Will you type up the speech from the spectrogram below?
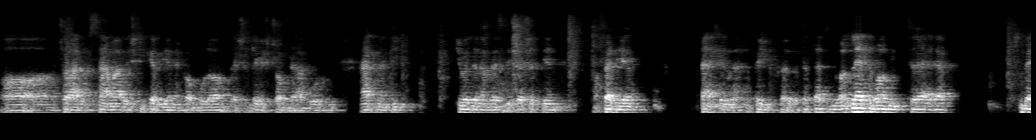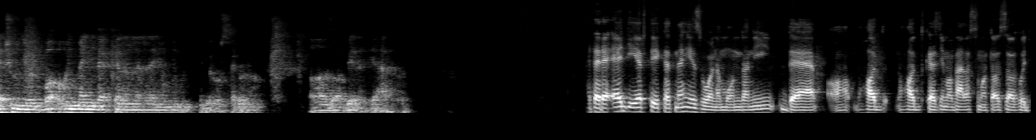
a családok számára, és kikerüljenek abból az esetleges csapdából, hogy átmenti jövedelemvesztés esetén a fedél elkerülhet a fejük felől. Tehát lehet valamit erre becsülni, hogy, hogy mennyivel kellene lenyomni Magyarországon az albérleti árakat. Hát erre egy értéket nehéz volna mondani, de a, hadd had kezdjem a válaszomat azzal, hogy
